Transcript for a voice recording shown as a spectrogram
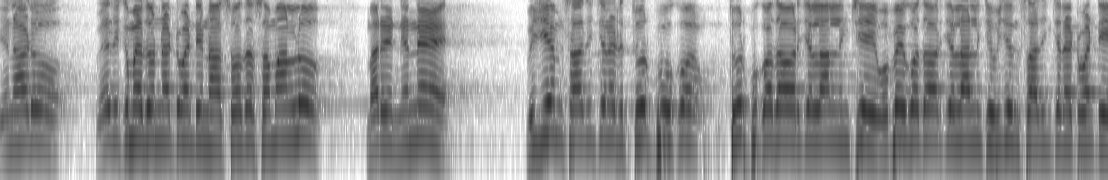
ఈనాడు వేదిక మీద ఉన్నటువంటి నా సోదర సమానులు మరి నిన్నే విజయం సాధించినట్టు తూర్పు తూర్పుగోదావరి తూర్పు గోదావరి జిల్లాల నుంచి ఉభయ గోదావరి జిల్లాల నుంచి విజయం సాధించినటువంటి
